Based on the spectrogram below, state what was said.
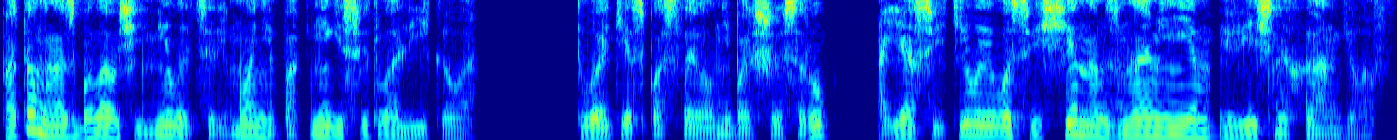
Потом у нас была очень милая церемония по книге Светлоликова. Твой отец поставил небольшой сруб, а я осветила его священным знамением вечных ангелов.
